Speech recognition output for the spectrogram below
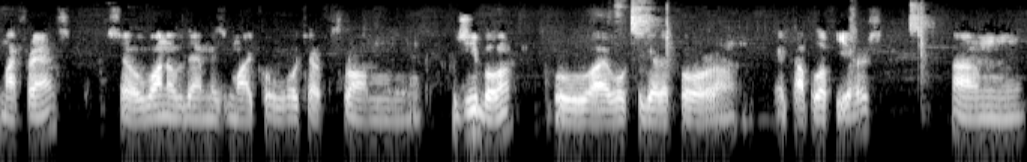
my friends. So one of them is my co-worker from Jibo, who I worked together for a couple of years. Um,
